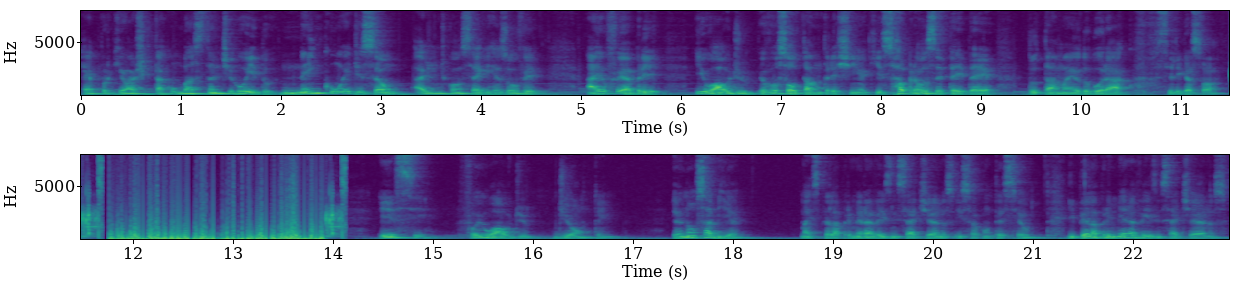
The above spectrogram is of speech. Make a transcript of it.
É porque eu acho que está com bastante ruído. Nem com edição a gente consegue resolver. Aí eu fui abrir e o áudio, eu vou soltar um trechinho aqui só para você ter ideia do tamanho do buraco. Se liga só. Esse foi o áudio de ontem. Eu não sabia, mas pela primeira vez em sete anos isso aconteceu. E pela primeira vez em sete anos,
